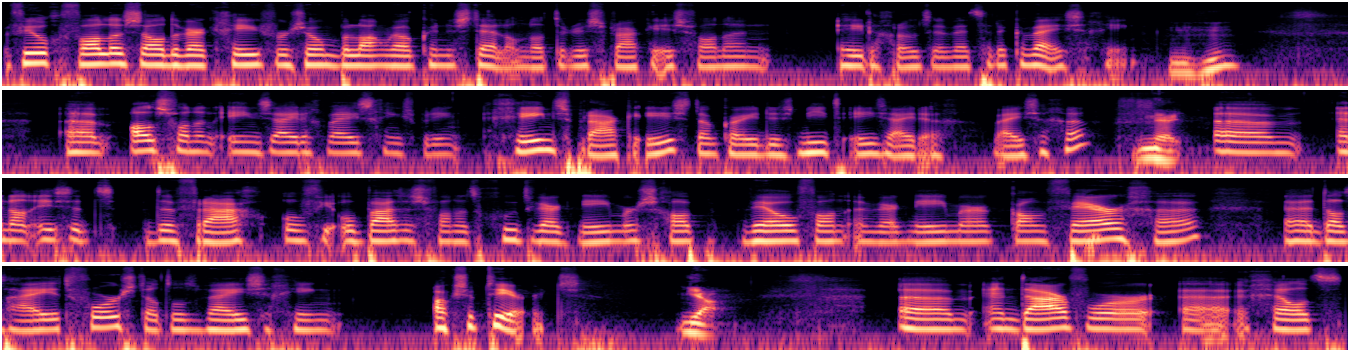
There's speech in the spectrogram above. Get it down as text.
veel gevallen zal de werkgever zo'n belang wel kunnen stellen, omdat er dus sprake is van een hele grote wettelijke wijziging. mhm. Ehm, als van een eenzijdig wijzigingsbeding geen sprake is, dan kan je dus niet eenzijdig wijzigen. nee. Ehm, en dan is het de vraag of je op basis van het goed werknemerschap wel van een werknemer kan vergen eh, dat hij het voorstel tot wijziging accepteert. Ja, Ehm, en daarvoor eh, geldt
